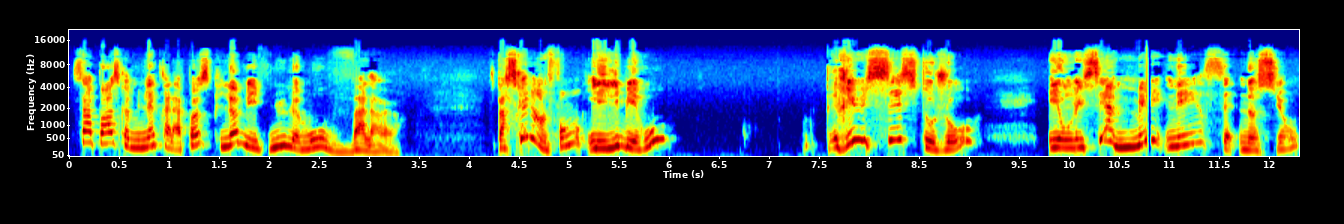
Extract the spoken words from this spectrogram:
Ça passe comme une lettre à la poste, puis là m'est venu le mot valeur. C'est parce que dans le fond, les libéraux réussissent toujours et ont réussi à maintenir cette notion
